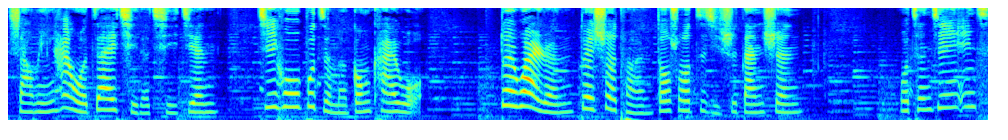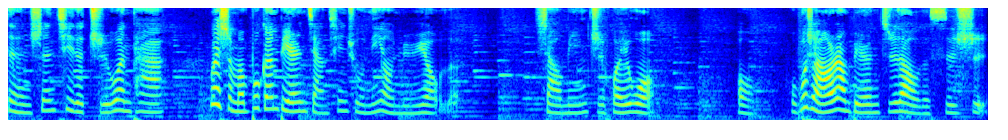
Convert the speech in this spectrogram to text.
小明和我在一起的期间，几乎不怎么公开我，对外人、对社团都说自己是单身。我曾经因此很生气的质问他，为什么不跟别人讲清楚你有女友了？小明只回我：“哦，我不想要让别人知道我的私事。”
